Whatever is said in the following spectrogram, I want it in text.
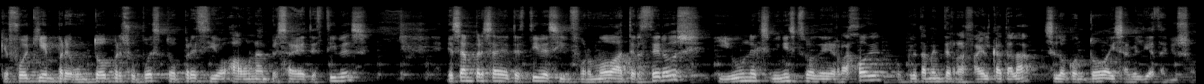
que fue quien preguntó presupuesto, precio a una empresa de detectives esa empresa de detectives informó a terceros y un exministro de Rajoy, concretamente Rafael Catalá, se lo contó a Isabel Díaz Ayuso.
